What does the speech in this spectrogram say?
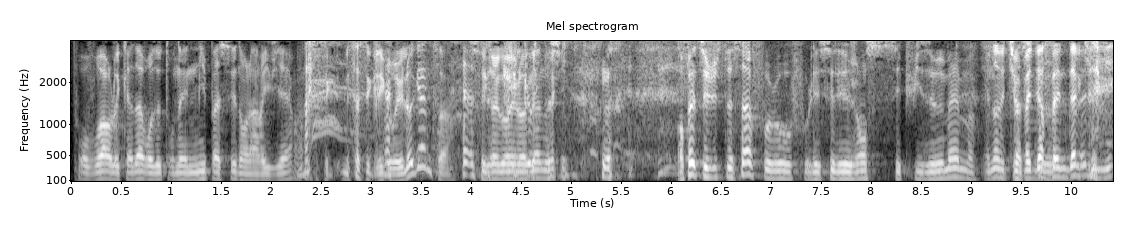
pour voir le cadavre de ton ennemi passer dans la rivière. Mais ça, c'est- mais ça, c'est Grégory Logan, ça. C'est Grégory Logan aussi. en fait, c'est juste ça, faut, faut laisser les gens s'épuiser eux-mêmes. Mais non, mais tu vas pas dire ça à une dame qui dit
